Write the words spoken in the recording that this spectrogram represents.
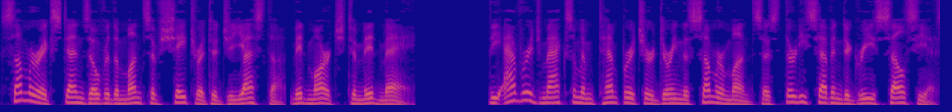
Summer extends over the months of Chaitra to Jyestha mid-March to mid-May. The average maximum temperature during the summer months is 37 degrees Celsius,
